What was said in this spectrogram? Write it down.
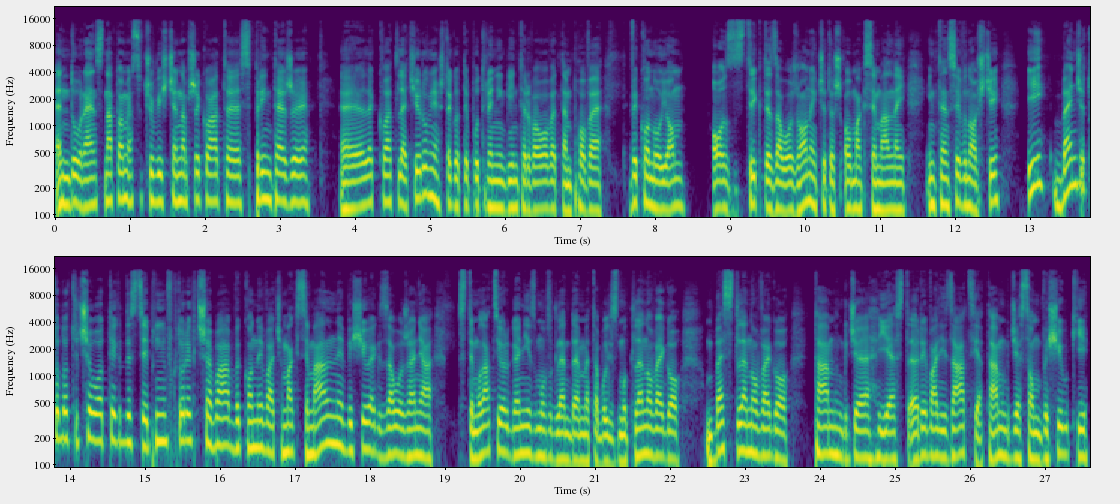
endurance, natomiast oczywiście na przykład e, sprinterzy E, lekkoatleci również tego typu treningi interwałowe, tempowe wykonują o stricte założonej, czy też o maksymalnej intensywności. I będzie to dotyczyło tych dyscyplin, w których trzeba wykonywać maksymalny wysiłek założenia stymulacji organizmu względem metabolizmu tlenowego, beztlenowego, tam gdzie jest rywalizacja, tam gdzie są wysiłki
